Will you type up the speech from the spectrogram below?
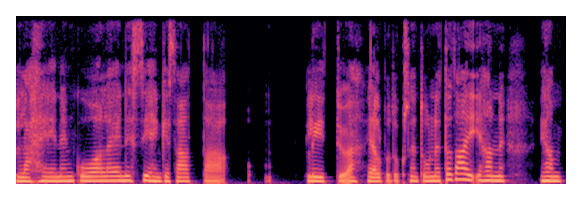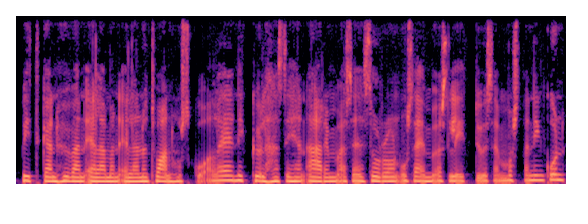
läheinen kuolee, niin siihenkin saattaa liittyä helpotuksen tunnetta tai ihan, ihan pitkän hyvän elämän elänyt vanhus kuolee, niin kyllähän siihen äärimmäiseen suruun usein myös liittyy semmoista niin kuin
